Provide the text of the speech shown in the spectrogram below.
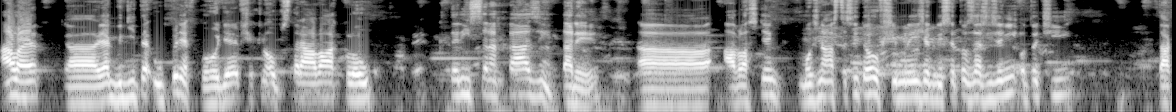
Ale eh, jak vidíte, úplně v pohodě, všechno obstarává kloup, který se nachází tady. A vlastně možná jste si toho všimli, že když se to zařízení otočí, tak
